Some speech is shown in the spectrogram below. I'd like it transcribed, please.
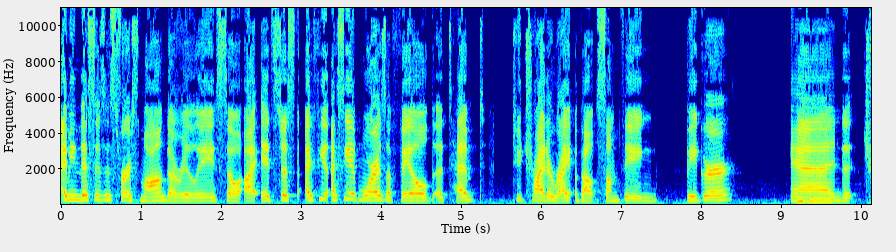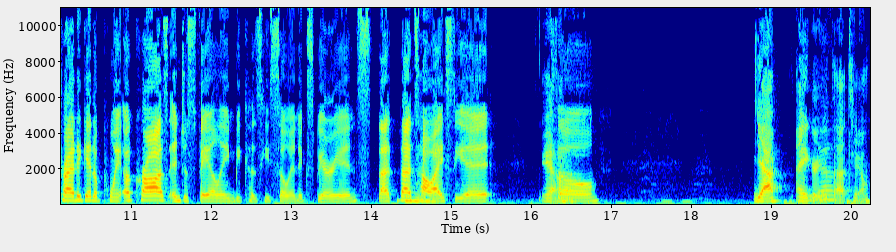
I mean this is his first manga really. So I it's just I feel I see it more as a failed attempt to try to write about something bigger and try to get a point across and just failing because he's so inexperienced. That that's how Mhm. I see it. yeah. So yeah, I agree Yeah. with that too.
